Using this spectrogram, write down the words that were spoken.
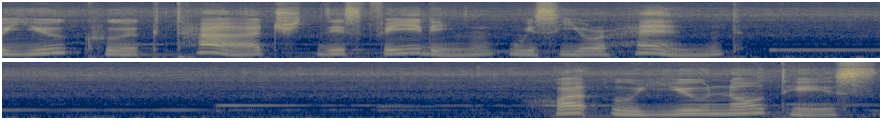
You could touch this feeling with your hand, what would you notice?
